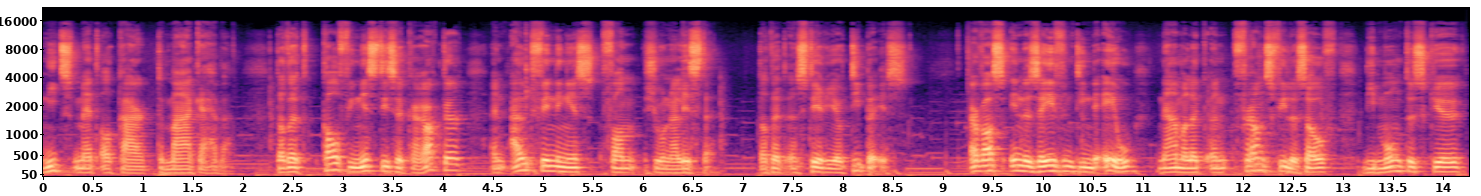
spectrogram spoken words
niets met elkaar te maken hebben. Dat het Calvinistische karakter een uitvinding is van journalisten. Dat het een stereotype is. Er was in de 17e eeuw namelijk een Frans filosoof die Montesquieu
